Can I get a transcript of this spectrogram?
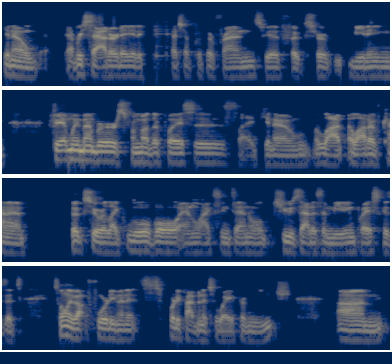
you know, every Saturday to catch up with their friends. We have folks who are meeting family members from other places, like, you know, a lot, a lot of kind of folks who are like Louisville and Lexington will choose that as a meeting place because it's, it's only about 40 minutes, 45 minutes away from each. Um,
